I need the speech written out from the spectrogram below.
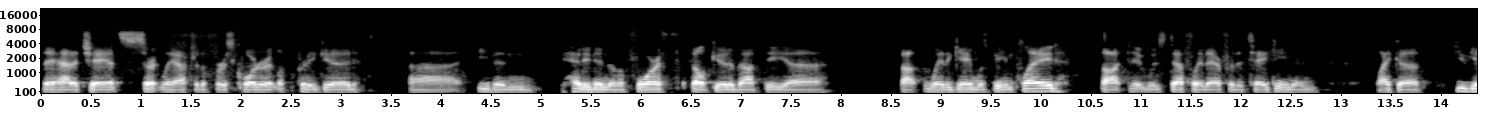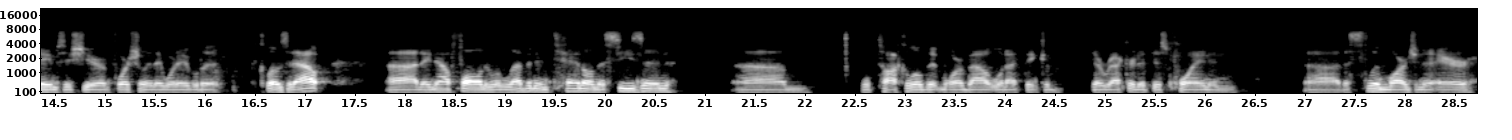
they had a chance. Certainly after the first quarter, it looked pretty good. Uh, even heading into the fourth, felt good about the uh, about the way the game was being played. Thought it was definitely there for the taking, and like a few games this year, unfortunately, they weren't able to close it out. Uh, they now fall to 11 and 10 on the season. Um, we'll talk a little bit more about what I think of their record at this point and uh, the slim margin of error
